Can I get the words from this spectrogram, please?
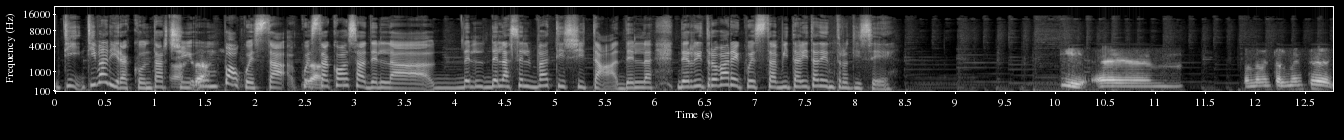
Ti, ti va di raccontarci Ah, un po' questa, questa cosa della, del- della selvaticità, del, del ritrovare questa vitalità dentro di sé? Sì, ehm, fondamentalmente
